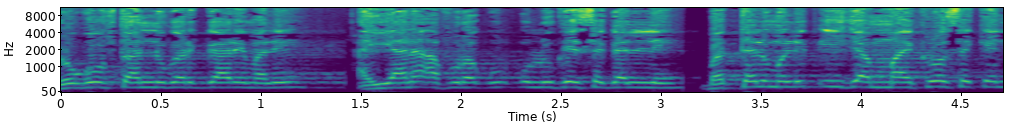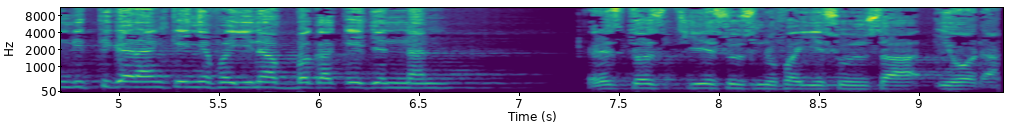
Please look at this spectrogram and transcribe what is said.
Yoo gooftaan nu gargaare malee ayyaana afuura qulqulluu keessa gallee battaluma liphii ijaan maayikiroo sekendiitti garaan keenya fayyinaaf baqaqee jennaan. Kiristoos yesus nu fayyisuunsaa dhiyoodha.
